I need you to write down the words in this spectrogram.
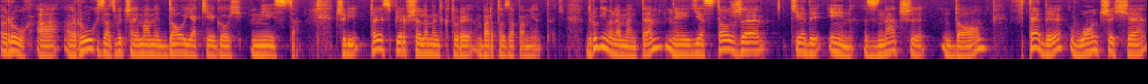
ruch, a ruch zazwyczaj mamy do jakiegoś miejsca. Czyli to jest pierwszy element, który warto zapamiętać. Drugim elementem e, jest to, że kiedy in znaczy do, wtedy łączy się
